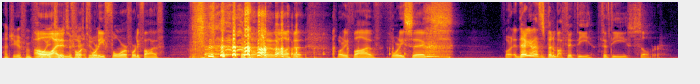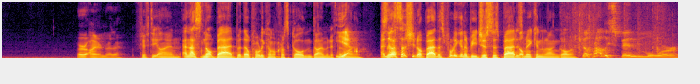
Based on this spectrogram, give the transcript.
How'd you get from? 42 Oh, I didn't. For, 51? 44, 45. I don't know. 45, 46. 40. They're going to have to spend about 50, 50 silver. Or iron, rather. 50 iron, and that's not bad. But they'll probably come across gold and diamond if they're Yeah. mining. And so that's actually not bad. That's probably going to be just as bad as making an iron golem. They'll probably spend more.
